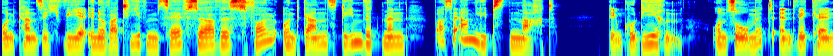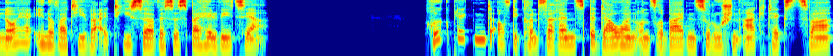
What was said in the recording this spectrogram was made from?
und kann sich via innovativem Self-Service voll und ganz dem widmen, was er am liebsten macht, dem Codieren und somit Entwickeln neuer innovativer IT-Services bei Helvetia. Rückblickend auf die Konferenz bedauern unsere beiden Solution Architects zwar,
